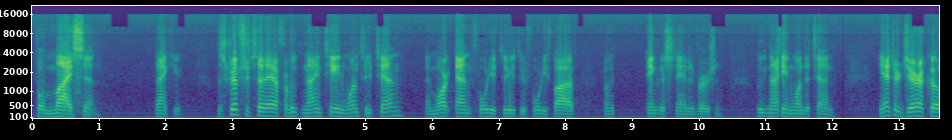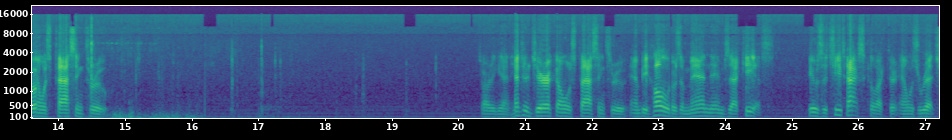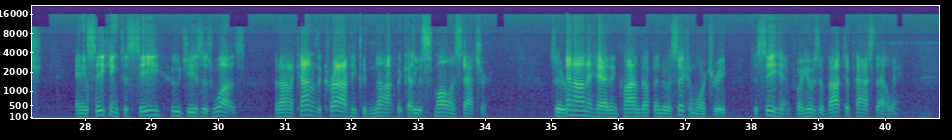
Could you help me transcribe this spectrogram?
for my sin. Thank you. The scriptures today are from Luke 19, 1 through 10, and Mark 10, 43 through 45 from the English Standard Version. Luke 19, 1 to 10. He entered Jericho and was passing through. Start again. He entered Jericho and was passing through. And behold, there was a man named Zacchaeus. He was a chief tax collector and was rich. And he was seeking to see who Jesus was. But on account of the crowd, he could not because he was small in stature. So he ran on ahead and climbed up into a sycamore tree to see him, for he was about to pass that way.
